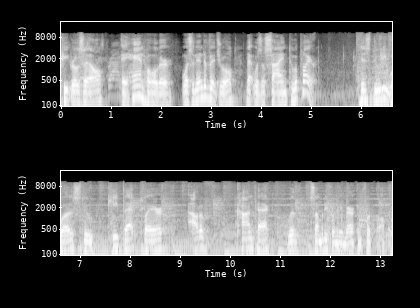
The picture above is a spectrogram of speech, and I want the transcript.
Pete Rozelle. A handholder was an individual that was assigned to a player. His duty was to keep that player out of contact with somebody from the American Football League.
